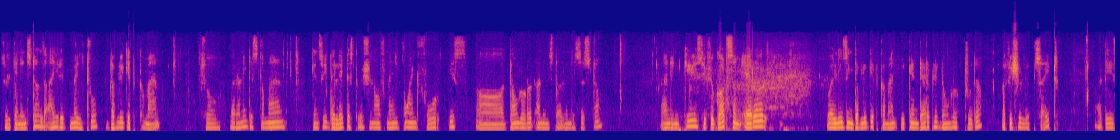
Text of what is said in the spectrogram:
So we can install the iRedMail through wget command. So by running this command you can see the latest version of 9.4 is uh, downloaded and installed in the system. And in case if you got some error while using wget command we can directly download through the official website. That is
